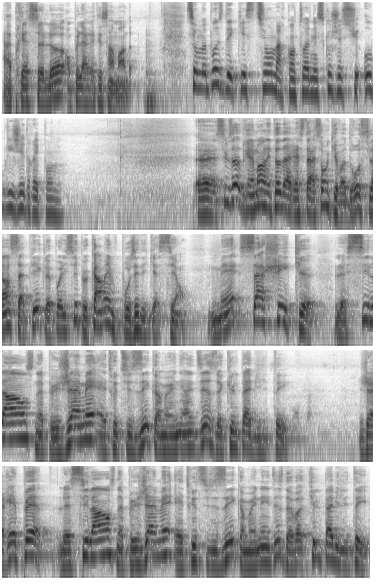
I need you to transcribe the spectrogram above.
Après cela, on peut l'arrêter sans mandat. Si on me pose des questions, Marc-Antoine, est-ce que je suis obligé de répondre? Euh, si vous êtes vraiment en état d'arrestation et que votre droit au silence s'applique, le policier peut quand même vous poser des questions. Mais sachez que le silence ne peut jamais être utilisé comme un indice de culpabilité. Je répète, le silence ne peut jamais être utilisé comme un indice de votre culpabilité.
